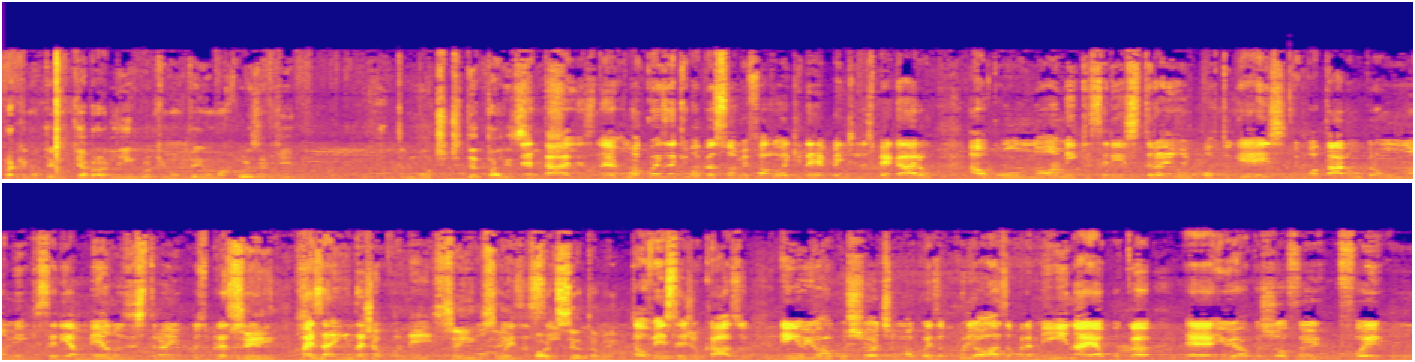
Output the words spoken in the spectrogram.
para que não tenha um quebra-língua, que não tenha uma coisa que. Tem um monte de detalhezinhos. Detalhes, né? É, Uma coisa que uma pessoa me falou é que de repente eles pegaram algum nome que seria estranho em português e botaram para um nome que seria menos estranho para os brasileiros, Sim, mas sim. ainda japonês. Sim, uma sim, coisa pode assim. ser também. Talvez seja o caso. Em Yu Yu Hakusho tinha uma coisa curiosa pra mim. Na época, é, Yu Yu Hakusho foi, foi um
